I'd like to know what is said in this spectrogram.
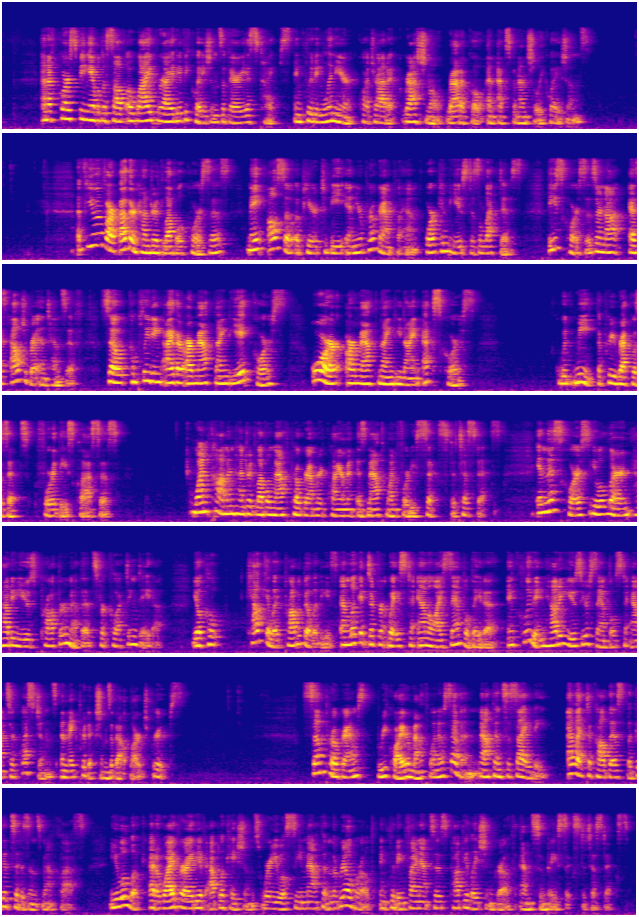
and of course being able to solve a wide variety of equations of various types, including linear, quadratic, rational, radical, and exponential equations. A few of our other 100 level courses may also appear to be in your program plan or can be used as electives. These courses are not as algebra intensive, so completing either our Math 98 course or our Math 99X course would meet the prerequisites for these classes. One common 100 level math program requirement is Math 146 Statistics. In this course, you will learn how to use proper methods for collecting data. You'll calculate probabilities and look at different ways to analyze sample data, including how to use your samples to answer questions and make predictions about large groups. Some programs require Math 107, Math and Society. I like to call this the Good Citizens Math class. You will look at a wide variety of applications where you will see math in the real world, including finances, population growth, and some basic statistics.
